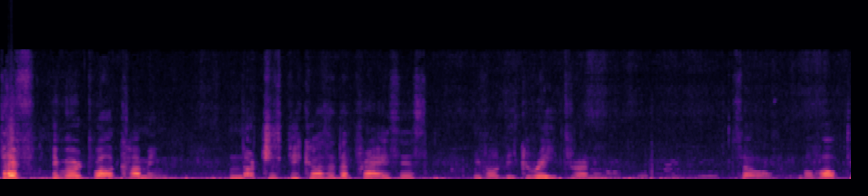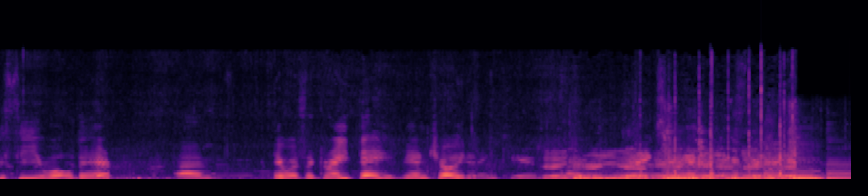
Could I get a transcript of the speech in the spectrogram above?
Definitely worthwhile coming. Not just because of the prizes, it will be great running. So we'll hope to see you all there. And it was a great day. We enjoyed it. Thank you. Thank you, Rita. Thank you.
